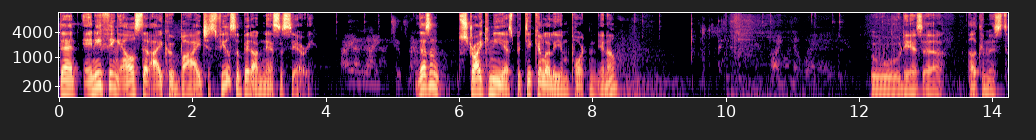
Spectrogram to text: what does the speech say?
that anything else that I could buy just feels a bit unnecessary. It doesn't strike me as particularly important, you know? Ooh, there's a alchemist.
